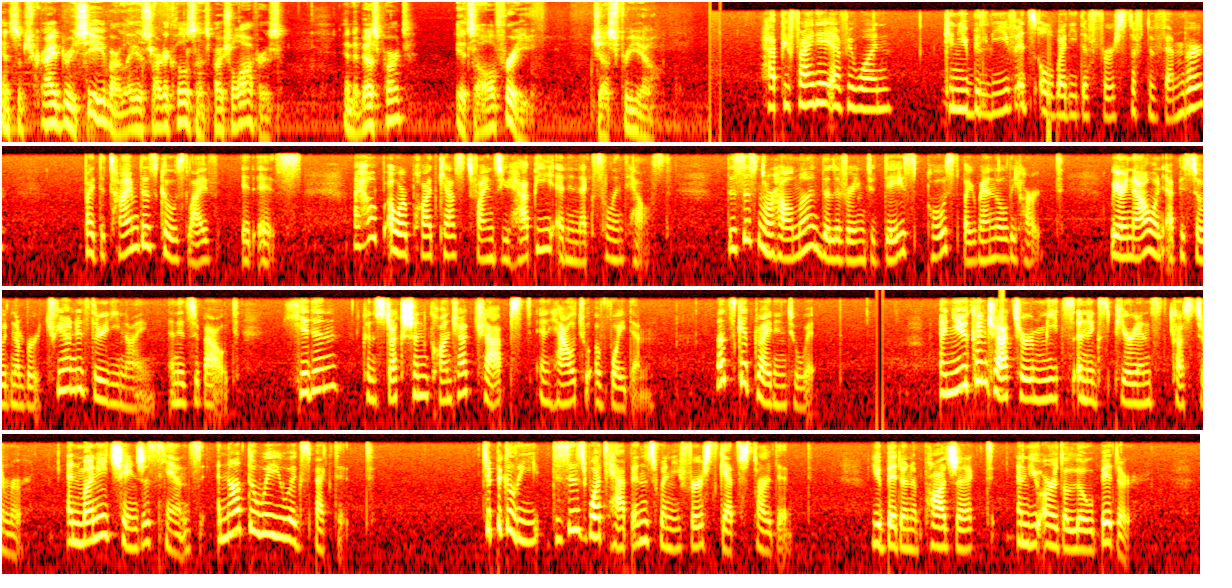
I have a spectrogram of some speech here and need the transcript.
and subscribe to receive our latest articles and special offers. And the best part, it's all free, just for you. Happy Friday, everyone! Can you believe it's already the 1st of November? By the time this goes live, it is. I hope our podcast finds you happy and in excellent health. This is Norhalma delivering today's post by Randall Hart. We are now on episode number 339, and it's about hidden construction contract traps and how to avoid them. Let's get right into it. A new contractor meets an experienced customer, and money changes hands and not the way you expect it. Typically, this is what happens when you first get started. You bid on a project and you are the low bidder.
